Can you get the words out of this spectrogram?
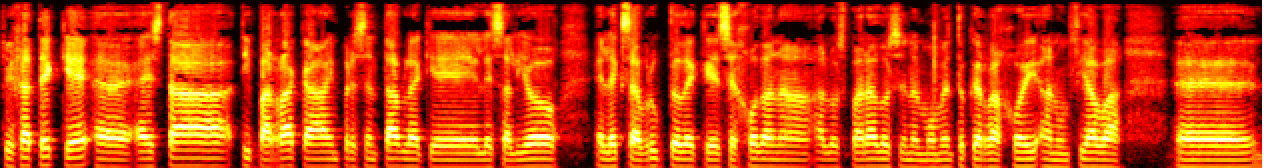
Fíjate que eh, a esta tiparraca impresentable que le salió el exabrupto de que se jodan a, los parados en el momento que Rajoy anunciaba eh,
